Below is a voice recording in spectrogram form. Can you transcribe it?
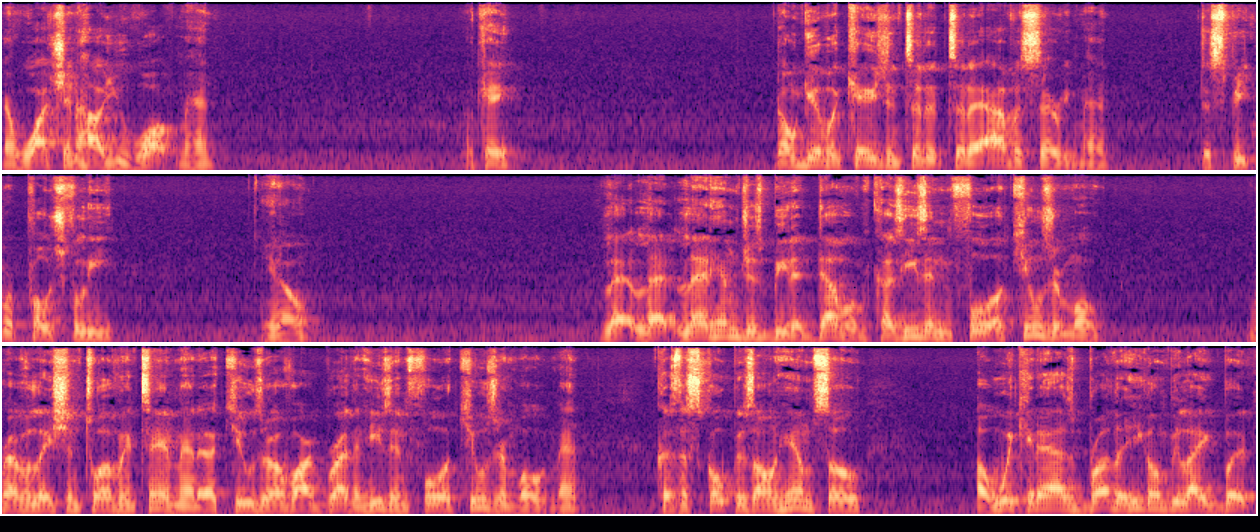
and watching how you walk, man. Okay? Don't give occasion to the to the adversary, man. To speak reproachfully, you know. Let let let him just be the devil because he's in full accuser mode. Revelation 12 and 10, man, the accuser of our brethren. He's in full accuser mode, man. Because the scope is on him. So a wicked ass brother, he gonna be like, but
